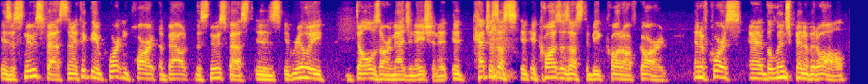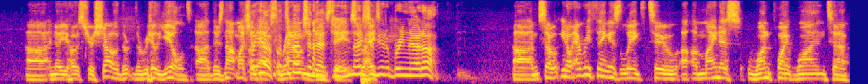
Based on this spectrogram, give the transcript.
is a snooze fest. And I think the important part about the snooze fest is it really dulls our imagination. It, it catches us, it, it causes us to be caught off guard. And of course, uh, the linchpin of it all uh, I know you host your show, the, the real yield. Uh, there's not much of oh, that. Yes, let's mention that, Dean. Days, nice right? of you to bring that up. Um, so, you know, everything is linked to a, a minus 1.1 to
